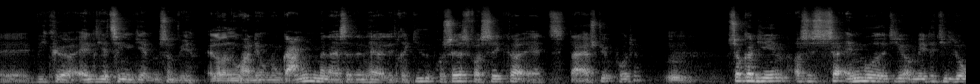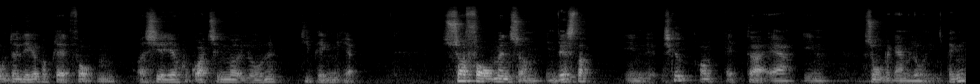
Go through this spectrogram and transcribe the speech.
Øh, vi kører alle de her ting igennem, som vi allerede nu har nævnt nogle gange, men altså den her lidt rigide proces for at sikre, at der er styr på det. Mm. Så går de ind, og så, så anmoder de om et af de lån, der ligger på platformen, og siger, at jeg kunne godt tænke mig at låne de penge her så får man som investor en øh, besked om, at der er en person, der gerne vil låne ens penge,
